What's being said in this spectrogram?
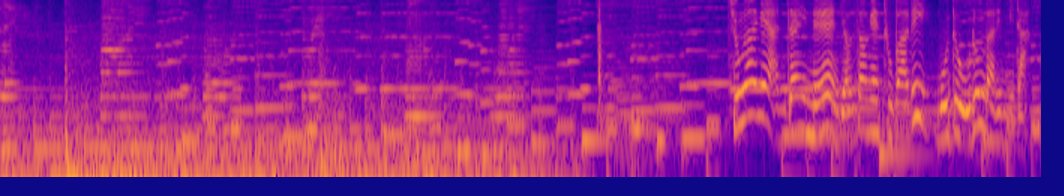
6, 5, 4, 3, 2, 1. 중앙에 앉아 있는 여성의 두 발이 모두 오른발입니다.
